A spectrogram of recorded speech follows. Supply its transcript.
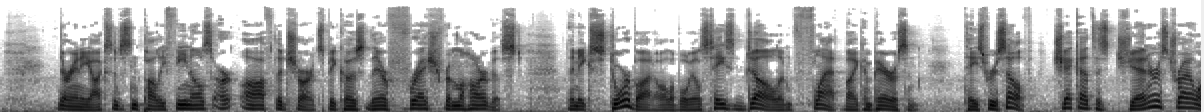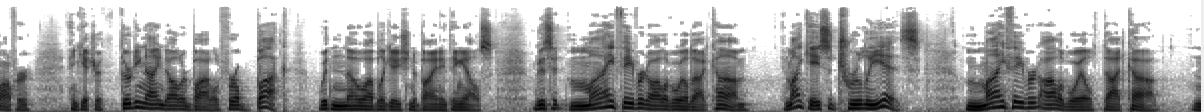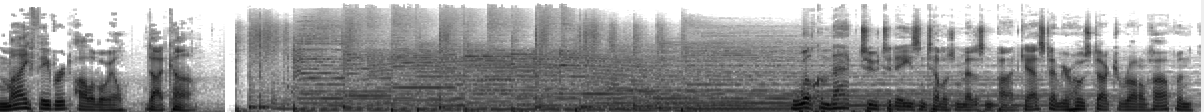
Their antioxidants and polyphenols are off the charts because they're fresh from the harvest. They make store bought olive oils taste dull and flat by comparison. Taste for yourself. Check out this generous trial offer and get your $39 bottle for a buck with no obligation to buy anything else. Visit myfavoriteoliveoil.com. In my case, it truly is. myfavoriteoliveoil.com myfavoriteoliveoil.com. Welcome back to today's Intelligent Medicine Podcast. I'm your host, Dr. Ronald Hoffman.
